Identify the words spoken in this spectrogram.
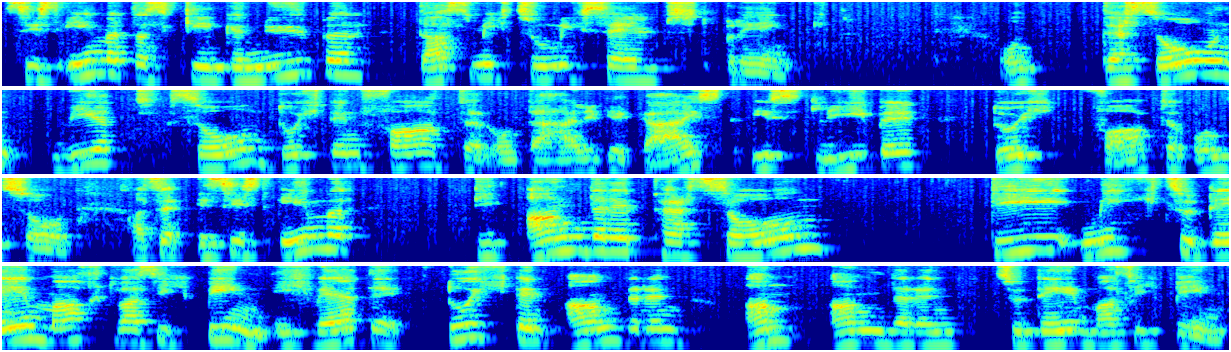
es ist immer das Gegenüber, das mich zu mich selbst bringt. Und der Sohn wird Sohn durch den Vater und der Heilige Geist ist Liebe durch Vater und Sohn. Also es ist immer die andere Person, die mich zu dem macht, was ich bin. Ich werde durch den anderen am anderen zu dem, was ich bin.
